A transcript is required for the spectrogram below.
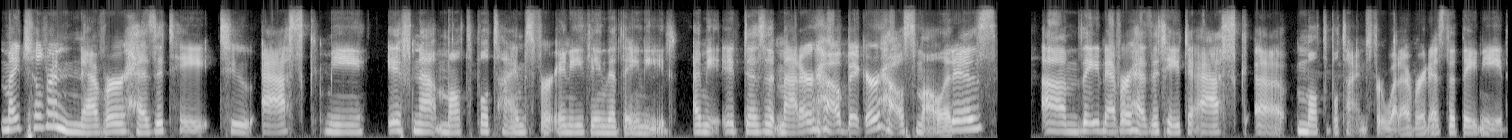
my children never hesitate to ask me, if not multiple times, for anything that they need. I mean, it doesn't matter how big or how small it is. Um, they never hesitate to ask uh, multiple times for whatever it is that they need.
